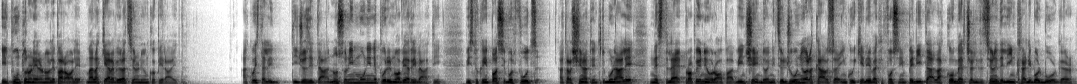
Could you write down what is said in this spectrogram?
il punto non erano le parole, ma la chiara violazione di un copyright. A questa litigiosità non sono immuni neppure i nuovi arrivati, visto che Impossible Foods ha trascinato in tribunale Nestlé proprio in Europa, vincendo a inizio giugno la causa in cui chiedeva che fosse impedita la commercializzazione degli Incredible Burger,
